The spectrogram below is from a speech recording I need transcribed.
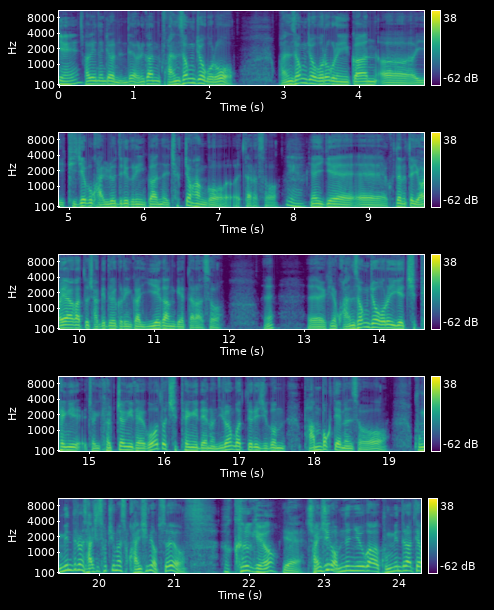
예. 확인된 적이 없는데 그러니까 관성적으로 관성적으로 그러니까 어이 기재부 관료들이 그러니까 책정한 거에 따라서 예. 그냥 이게 에, 그다음에 또 여야가 또 자기들 그러니까 이해관계에 따라서 예? 에, 그냥 관성적으로 이게 집행이 저기 결정이 되고 또 집행이 되는 이런 것들이 지금 반복되면서 국민들은 사실 솔직히 말해서 관심이 없어요. 어, 그러게요. 예. 관심이 없는 이유가 국민들한테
